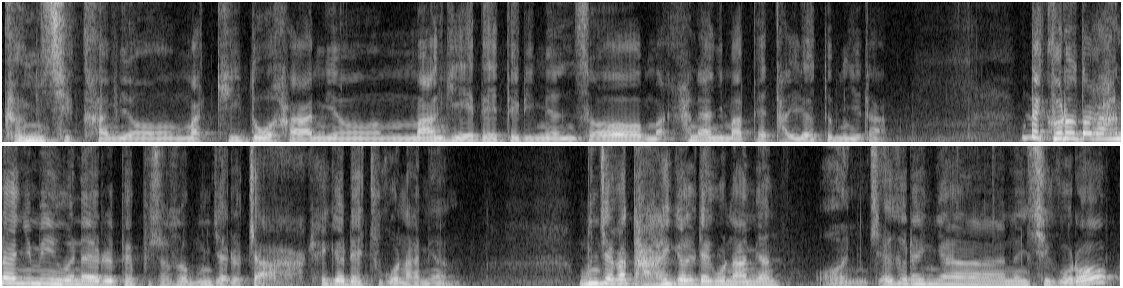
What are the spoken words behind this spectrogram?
금식하며 막 기도하며 막 예배드리면서 막 하나님 앞에 달려듭니다. 근데 그러다가 하나님이 은혜를 베푸셔서 문제를 쫙 해결해 주고 나면 문제가 다 해결되고 나면 언제 그랬냐는 식으로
